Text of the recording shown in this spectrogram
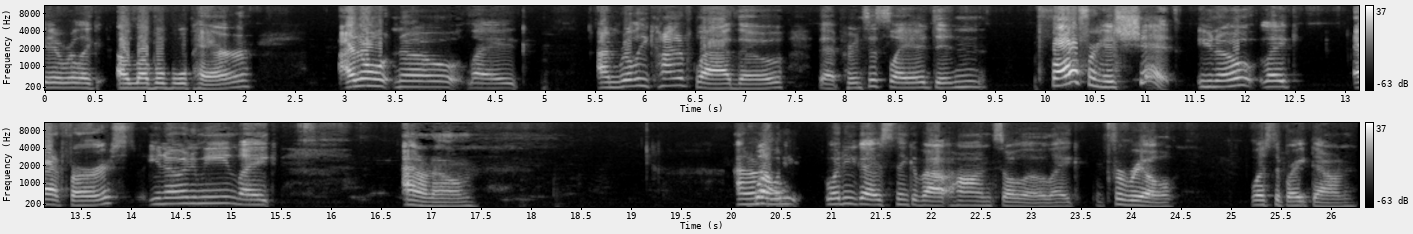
they were like a lovable pair. I don't know, like I'm really kind of glad though that Princess Leia didn't fall for his shit, you know, like at first, you know what I mean? Like I don't know. I don't know. What do, you, what do you guys think about Han Solo? Like for real, what's the breakdown?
